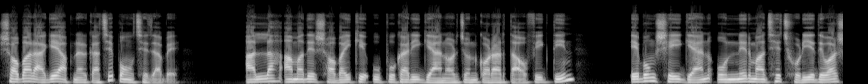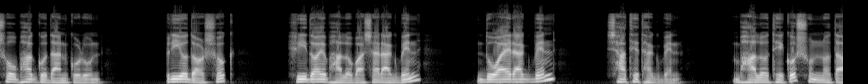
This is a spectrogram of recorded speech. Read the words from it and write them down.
সবার আগে আপনার কাছে পৌঁছে যাবে। আল্লাহ আমাদের সবাইকে উপকারী জ্ঞান অর্জন করার তাওফিক দিন এবং সেই জ্ঞান অন্যের মাঝে ছড়িয়ে দেওয়ার সৌভাগ্য দান করুন। প্রিয় দর্শক, হৃদয় ভালোবাসা রাখবেন, দোয়ায় রাখবেন, সাথে থাকবেন। ভালো থেকো শূন্যতা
